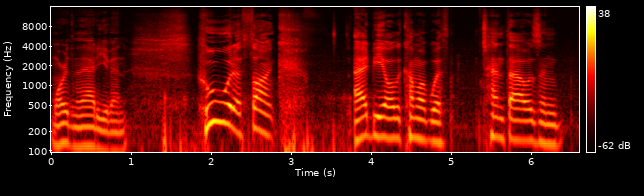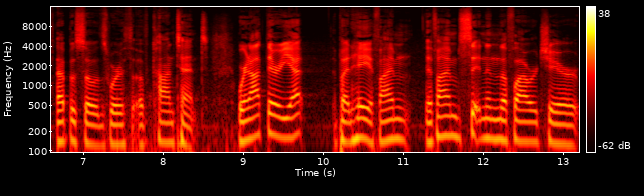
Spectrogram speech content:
more than that even. Who would have thunk I'd be able to come up with 10,000 episodes worth of content? We're not there yet, but hey, if I'm if I'm sitting in the flower chair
